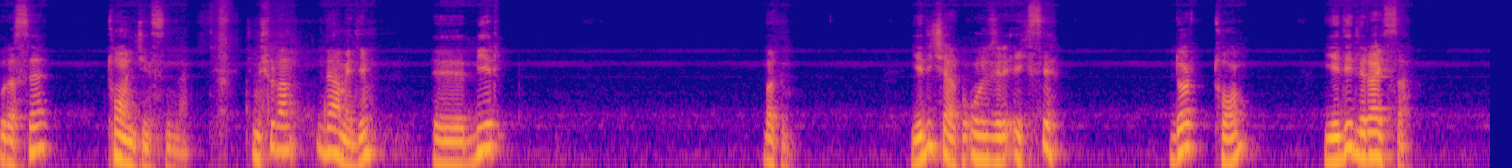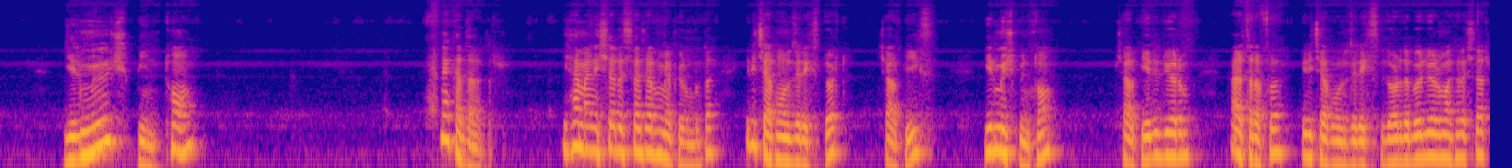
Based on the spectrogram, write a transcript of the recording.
Burası ton cinsinden. Şimdi şuradan devam edeyim. e, bir bakın 7 çarpı 10 üzeri eksi 4 ton 7 liraysa 23 bin ton ne kadardır? Bir hemen işler dışarı yapıyorum burada. 7 çarpı 10 üzeri eksi 4 çarpı x 23 bin ton çarpı 7 diyorum. Her tarafı 7 çarpı 10 üzeri eksi 4'e bölüyorum arkadaşlar.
